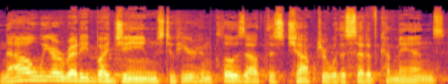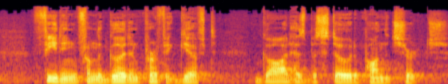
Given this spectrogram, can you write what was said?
now we are readied by James to hear him close out this chapter with a set of commands feeding from the good and perfect gift God has bestowed upon the church.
